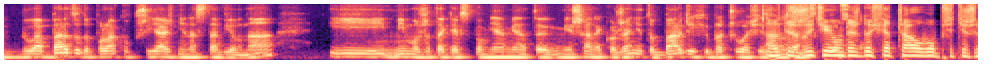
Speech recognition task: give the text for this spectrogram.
była bardzo do Polaków przyjaźnie nastawiona i mimo, że tak jak wspomniałem, miała te mieszane korzenie, to bardziej chyba czuła się Ale też życie ją też doświadczało, bo przecież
